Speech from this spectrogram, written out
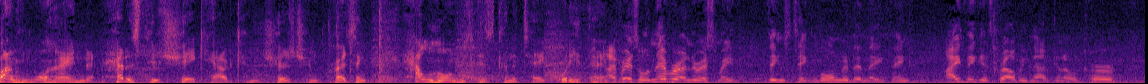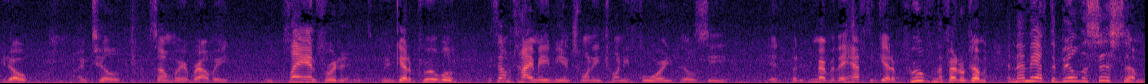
bottom line, how does this shake out? Congestion pricing? How long is this going to take? What do you think? I first of all, never underestimate things take longer than they think. I think it's probably not going to occur, you know, until somewhere probably we plan for it, we get approval. Sometime maybe in 2024 they'll see it. But remember, they have to get approved from the federal government, and then they have to build the system.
